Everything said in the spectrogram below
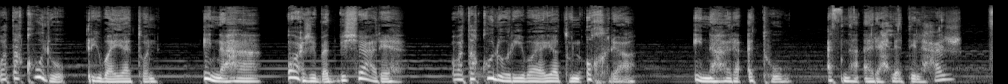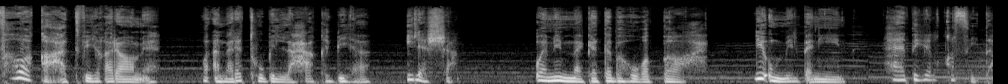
وتقول روايات إنها أعجبت بشعره. وتقول روايات أخرى إنها رأته أثناء رحلة الحج فوقعت في غرامه وأمرته باللحاق بها إلى الشام. ومما كتبه وضاح لأم البنين هذه القصيدة.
